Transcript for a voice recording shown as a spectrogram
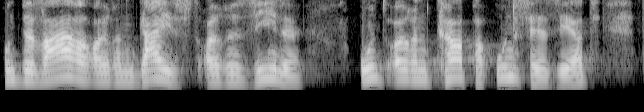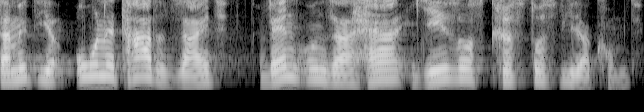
und bewahre euren Geist, eure Seele und euren Körper unversehrt, damit ihr ohne Tadel seid, wenn unser Herr Jesus Christus wiederkommt.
